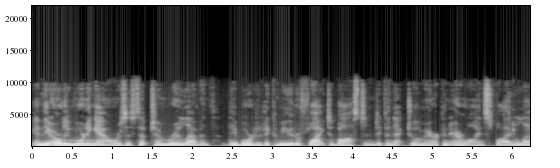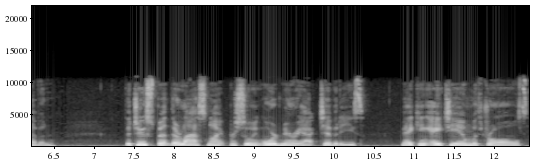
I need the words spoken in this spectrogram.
In the early morning hours of September 11th they boarded a commuter flight to Boston to connect to American Airlines Flight 11. The two spent their last night pursuing ordinary activities, making A.T.M. withdrawals,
